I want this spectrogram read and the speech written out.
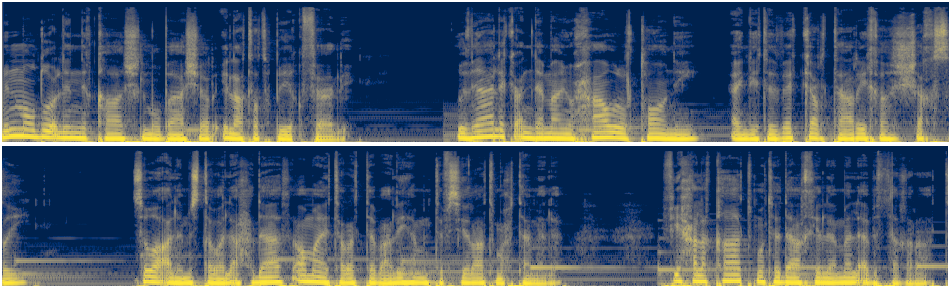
من موضوع للنقاش المباشر إلى تطبيق فعلي. وذلك عندما يحاول طوني أن يتذكر تاريخه الشخصي سواء على مستوى الأحداث أو ما يترتب عليها من تفسيرات محتملة في حلقات متداخلة ملأ بالثغرات.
